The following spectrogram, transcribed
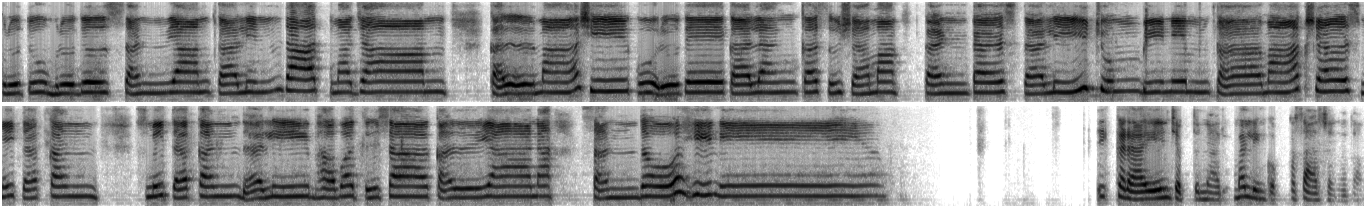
कृतु मृदुः संज्ञां कलिन्दात्मजां कल्माशीकुरुते कलङ्कसुषमां कण्ठस्थलीचुम्बिनीं कामाक्षस्मितकन् स्मितकन्दली भवतु सा कल्याण సందోహిని ఇక్కడ ఏం చెప్తున్నారు మళ్ళీ ఇంకొకసారి చదువుతాం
